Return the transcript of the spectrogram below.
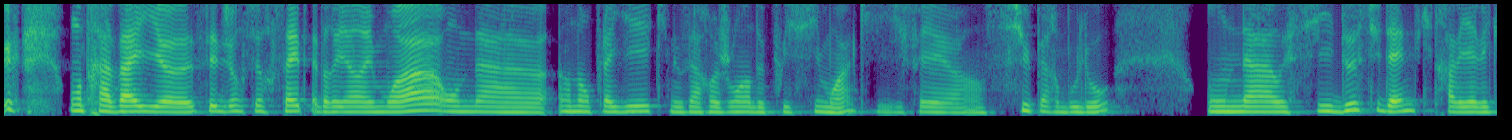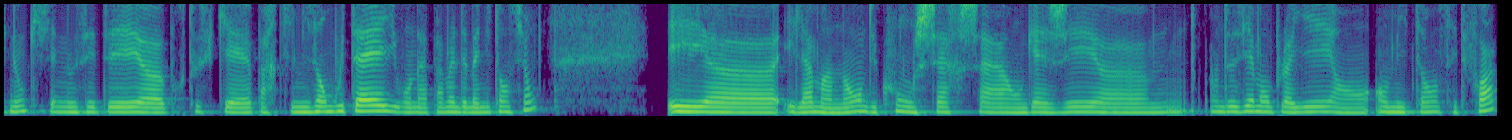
on travaille euh, 7 jours sur 7, Adrien et moi. On a un employé qui nous a rejoint depuis 6 mois, qui fait un super boulot. On a aussi deux students qui travaillent avec nous, qui viennent nous aider euh, pour tout ce qui est partie mise en bouteille, où on a pas mal de manutention. Et, euh, là maintenant, du coup, on cherche à engager euh, un deuxième employé en, mi-temps cette fois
